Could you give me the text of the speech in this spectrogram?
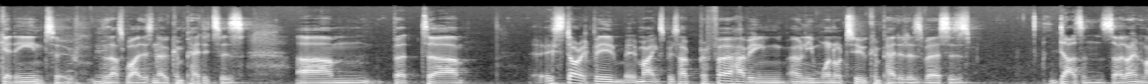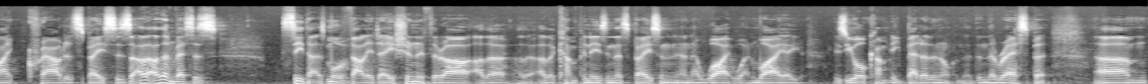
getting into, and that's why there's no competitors. Um, but uh, historically, in my experience, I prefer having only one or two competitors versus dozens. So I don't like crowded spaces. Other investors see that as more validation if there are other other, other companies in the space and, and why and why is your company better than than the rest. But um,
